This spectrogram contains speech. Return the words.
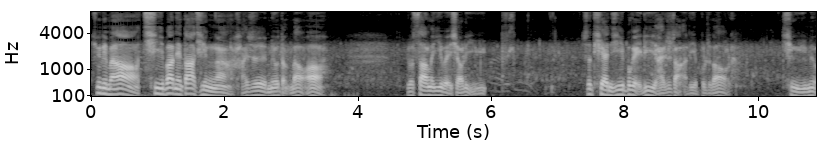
兄弟们啊，期盼的大青啊，还是没有等到啊，又上了一尾小鲤鱼，是天气不给力还是咋的？不知道了，青鱼没有。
